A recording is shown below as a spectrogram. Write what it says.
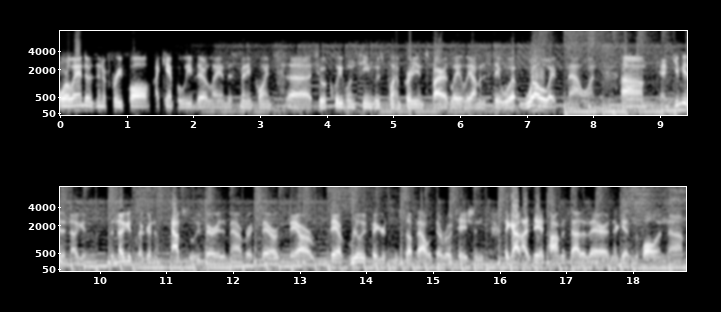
Orlando's in a free fall. I can't believe they're laying this many points uh, to a Cleveland team who's playing pretty inspired lately. I'm going to stay w- well away from that one. Um, and give me the Nuggets. The Nuggets are going to absolutely bury the Mavericks. They are they are they have really figured some stuff out with their rotations. They got Isaiah Thomas out of there, and they're getting the ball in um,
